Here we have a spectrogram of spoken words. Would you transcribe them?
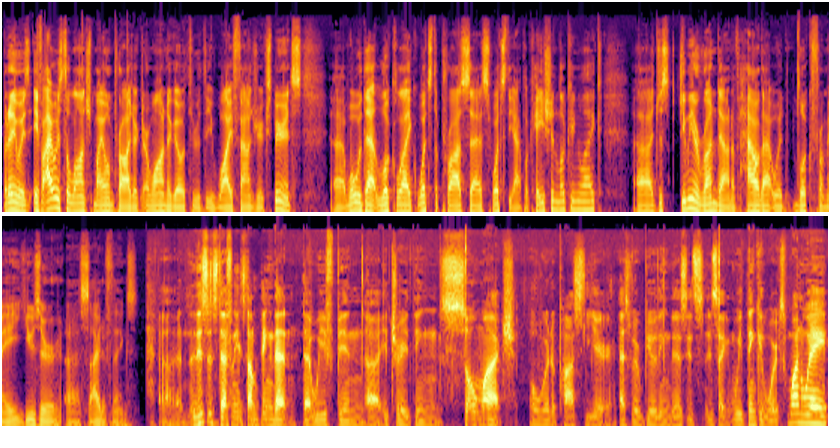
But anyways, if I was to launch my own project or wanted to go through the Y Foundry experience, uh, what would that look like? What's the process? What's the application looking like? Uh, just give me a rundown of how that would look from a user uh, side of things. Uh, this is definitely something that, that we've been uh, iterating so much over the past year as we're building this. It's, it's like we think it works one way,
